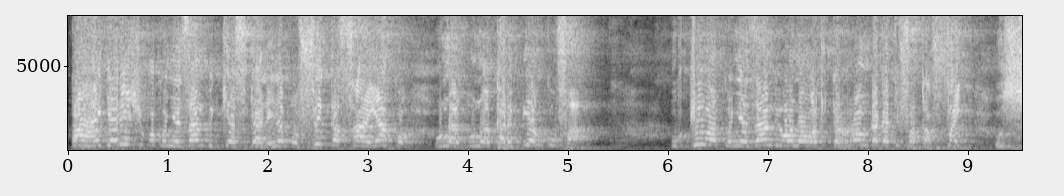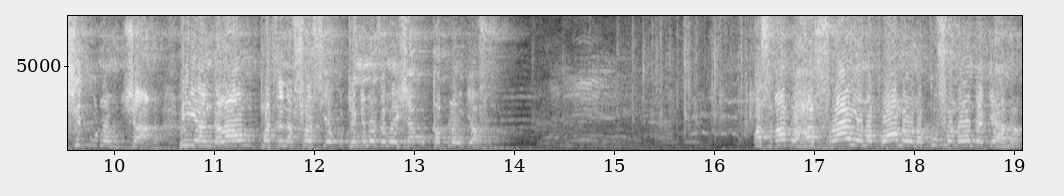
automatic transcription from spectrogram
kwa haijalishi uko kwenye zambi kiasi gani inapofika saa yako unakaribia una kufa ukiwa kwenye dhambi wana uhakika roho mtakatifu atafight usiku na mchana ili angalau upate nafasi ya kutengeneza maisha yako kabla ujafa kwa sababu hafurahi anapoona unakufa unaenda jana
